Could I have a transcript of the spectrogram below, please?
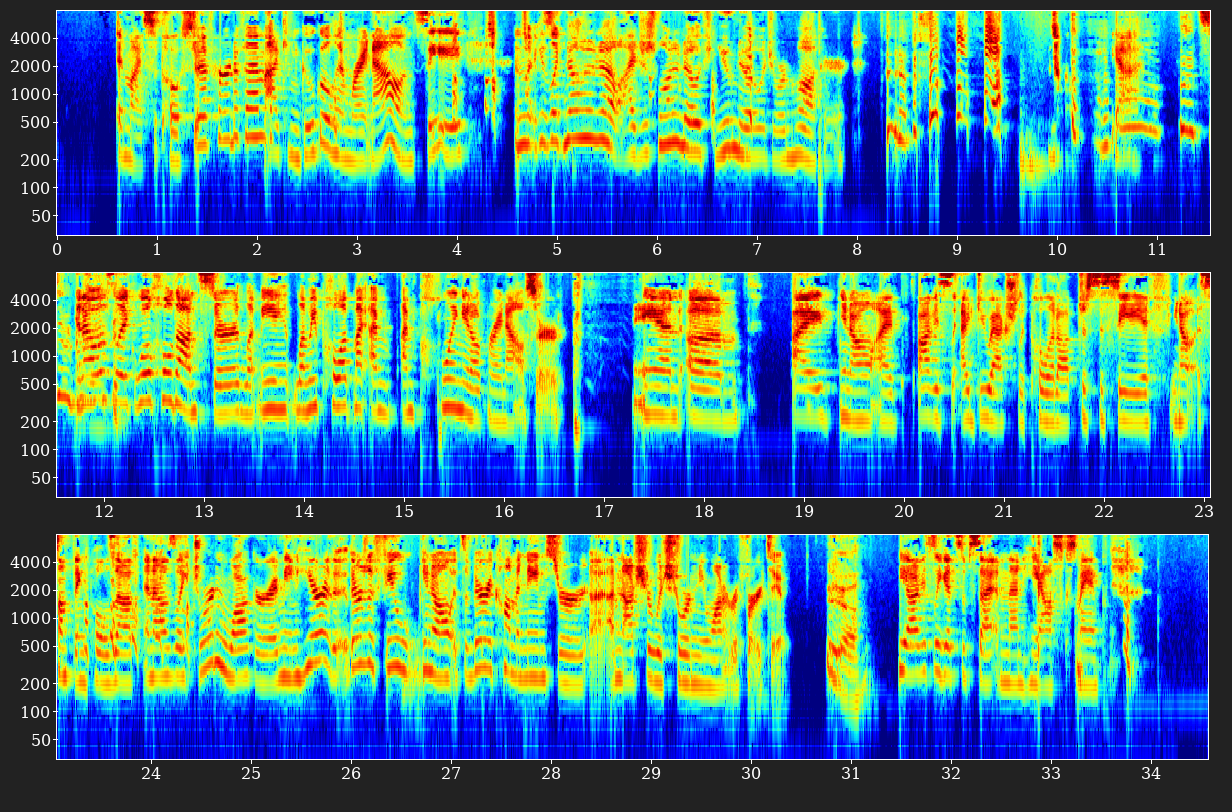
am I supposed to have heard of him? I can Google him right now and see. And he's like, no, no, no. I just want to know if you know a Jordan Walker. yeah. That's so good. And I was like, well, hold on, sir. Let me, let me pull up my, I'm, I'm pulling it up right now, sir. And, um, I, you know, I obviously I do actually pull it up just to see if, you know, something pulls up. And I was like, Jordan Walker. I mean, here, there's a few, you know, it's a very common name, sir. I'm not sure which Jordan you want to refer to. Yeah. He obviously gets upset and then he asks me,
